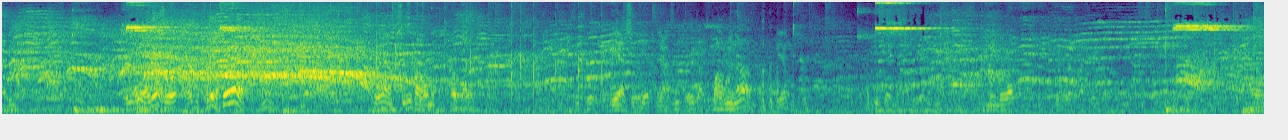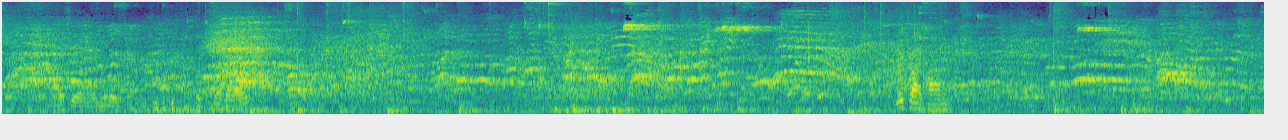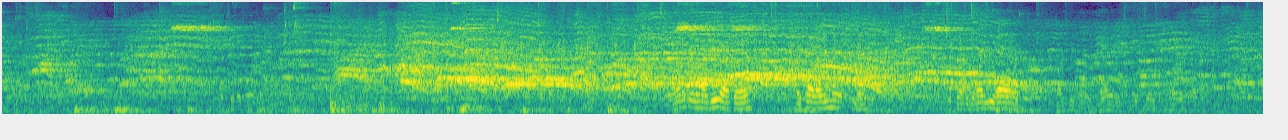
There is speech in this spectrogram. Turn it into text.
Put it down, Abby. That's a tip. That's a tip. Yeah, she's calling it. Okay. Yeah, she kicked. Yeah, see, there you go. Ball went up. Yep. I keep saying Abby. I mean, they're up. Now it's the middle zone. Good try, Connor. I don't think they're gonna do that though. They try to it. Yeah. They try to get too hard. Try too hard.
